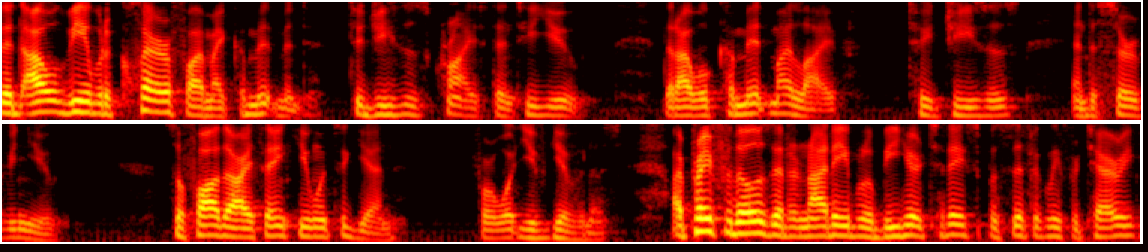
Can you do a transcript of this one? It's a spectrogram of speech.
that I will be able to clarify my commitment to Jesus Christ and to you, that I will commit my life to Jesus and to serving you. So, Father, I thank you once again for what you've given us. I pray for those that are not able to be here today, specifically for Terry.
